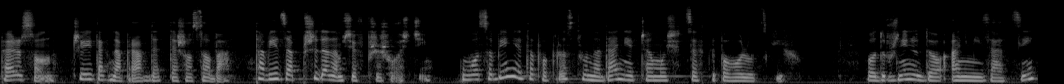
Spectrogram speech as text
person, czyli tak naprawdę też osoba. Ta wiedza przyda nam się w przyszłości. Uosobienie to po prostu nadanie czemuś cech typowo ludzkich. W odróżnieniu do animizacji,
